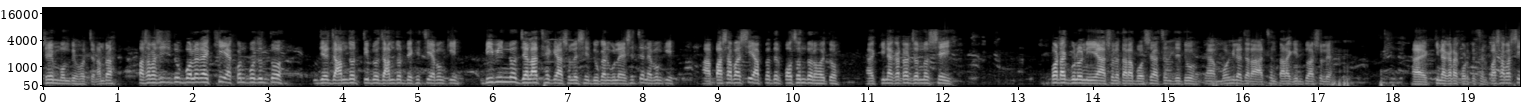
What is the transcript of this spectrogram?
প্রেম বন্দী হচ্ছেন। আমরা পাশাপাশি যদি বলে রাখি, এখন পর্যন্ত যে যানজট, তীব্র যানজট দেখেছি এবং কি বিভিন্ন জেলা থেকে আসলে সেই দোকানগুলো এসেছেন এবং কি পাশাপাশি আপনাদের পছন্দের হয়তো কেনাকাটার জন্য সেই প্রোডাক্টগুলো নিয়ে আসলে তারা বসে আছেন। যেহেতু মহিলা যারা আছেন, তারা কিন্তু আসলে কেনাকাটা করতেছেন। পাশাপাশি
